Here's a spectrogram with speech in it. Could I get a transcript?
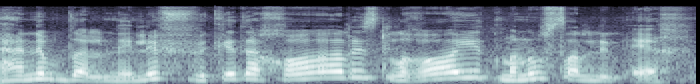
هنفضل نلف كده خالص لغاية ما نوصل للآخر.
